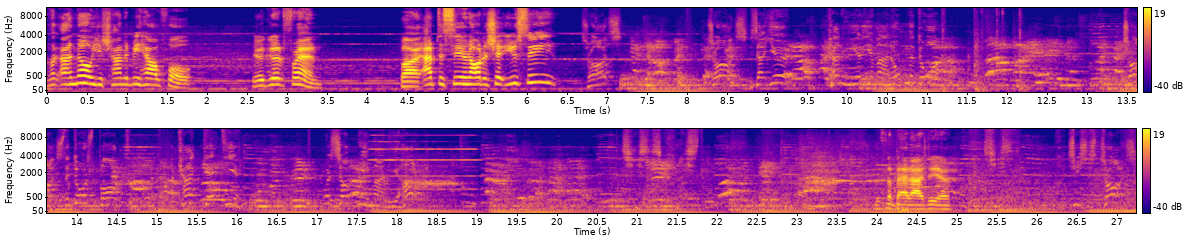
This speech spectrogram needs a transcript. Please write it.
Like, I know you're trying to be helpful. You're a good friend. But after seeing all the shit you see, Trots? Trots, is that you? Can't hear you, man. Open the door. Trots, the door's blocked. I can't get to you. What's up, wee man? You hurt? Jesus Christ. this is a bad idea. Jesus. Oh, Jesus, Trots!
